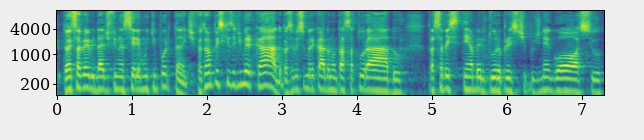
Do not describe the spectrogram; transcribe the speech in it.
Então, essa viabilidade financeira é muito importante. Fazer uma pesquisa de mercado, para saber se o mercado não está saturado, para saber se tem abertura para esse tipo de negócio,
